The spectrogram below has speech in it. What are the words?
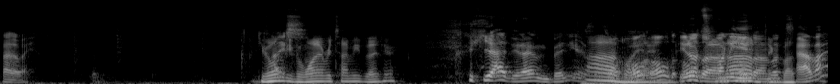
By the way. You've only Nice. even won every time you've been here. yeah, dude. I haven't been here since. Ah, I Hold, played. hold, You know hold what's on, funny? hold You on. think Let's, about Have I?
